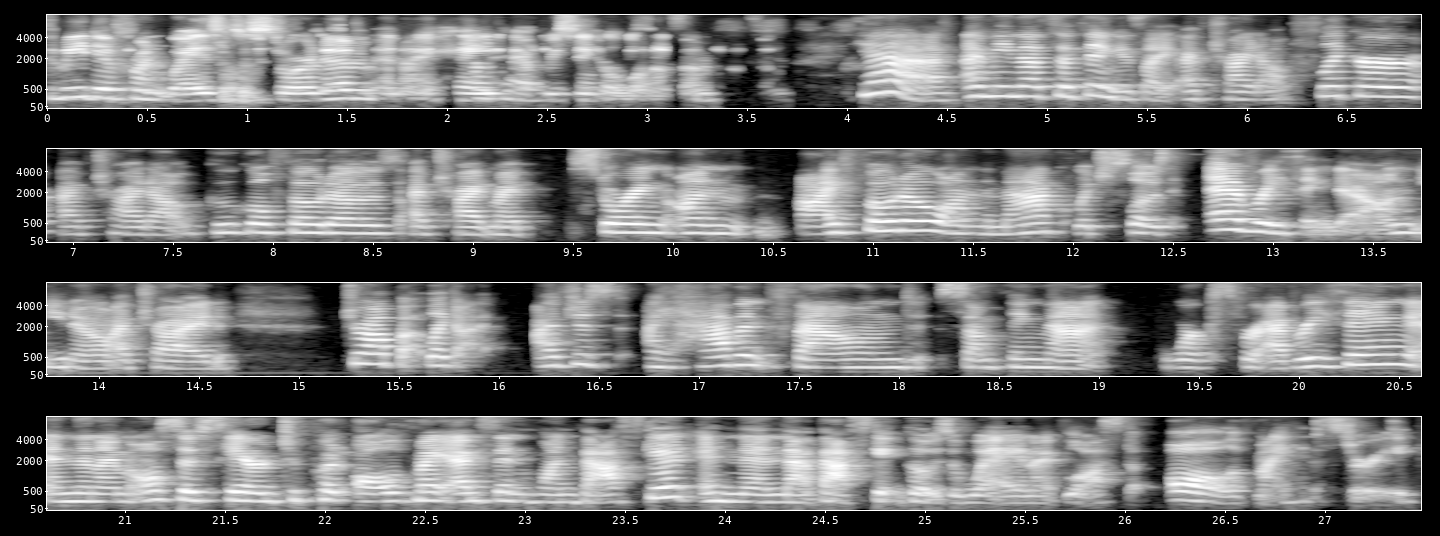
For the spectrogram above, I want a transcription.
three different ways to store them, and I hate okay. every single one of them. Yeah, I mean that's the thing is like I've tried out Flickr, I've tried out Google Photos, I've tried my storing on iPhoto on the Mac, which slows everything down. You know, I've tried Drop like I, I've just I haven't found something that works for everything. And then I'm also scared to put all of my eggs in one basket and then that basket goes away and I've lost all of my history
